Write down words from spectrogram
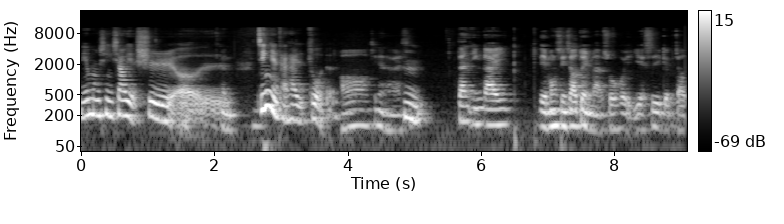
联盟行销也是呃、嗯、今年才开始做的。哦，今年才开始。嗯，但应该联盟行销对你们来说会也是一个比较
